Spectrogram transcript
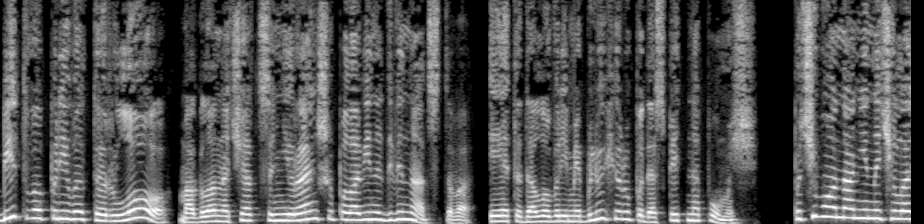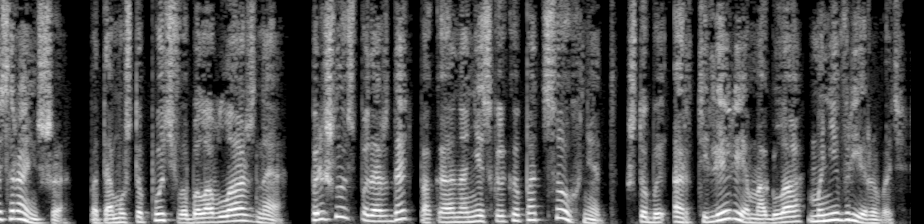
Битва при Ватерлоо могла начаться не раньше половины двенадцатого, и это дало время Блюхеру подоспеть на помощь. Почему она не началась раньше? потому что почва была влажная. Пришлось подождать, пока она несколько подсохнет, чтобы артиллерия могла маневрировать.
